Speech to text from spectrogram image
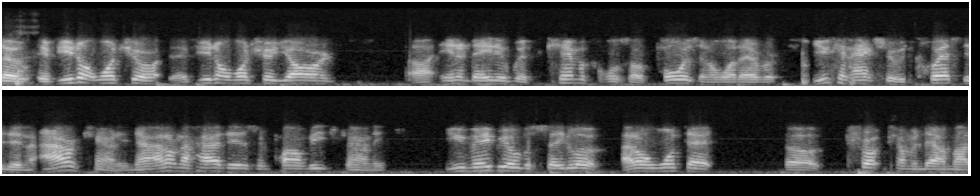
So if you don't want your if you don't want your yard uh, inundated with chemicals or poison or whatever, you can actually request it in our county. Now I don't know how it is in Palm Beach County. You may be able to say, look, I don't want that uh, truck coming down my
